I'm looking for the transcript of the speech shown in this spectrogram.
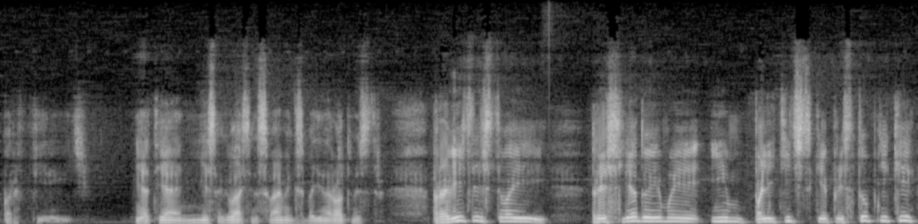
Порфирьевич. Нет, я не согласен с вами, господин ротмистр. Правительство и преследуемые им политические преступники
